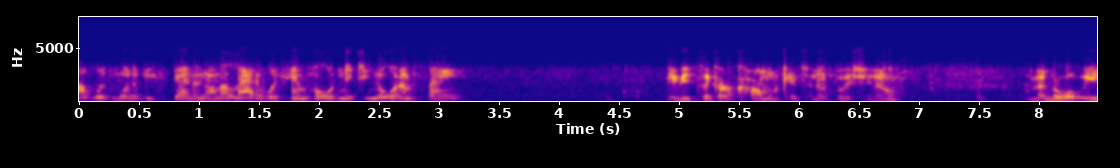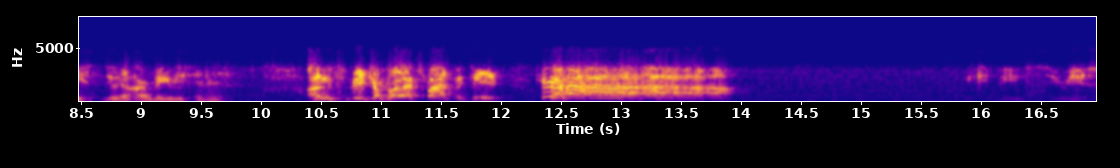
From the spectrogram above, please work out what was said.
I wouldn't want to be standing on a ladder with him holding it, you know what I'm saying? Maybe it's like our karma catching up with us, you know? Remember what we used to do to our babysitters? Unspeakable atrocities! we could be in serious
